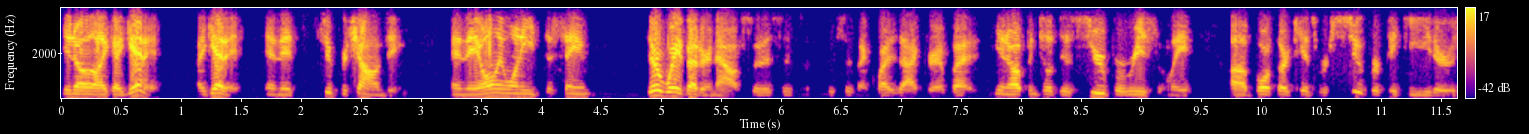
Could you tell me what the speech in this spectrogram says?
you know like i get it. I get it. And it's super challenging. And they only want to eat the same. They're way better now so this is this isn't quite as accurate. But you know up until just super recently uh both our kids were super picky eaters.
